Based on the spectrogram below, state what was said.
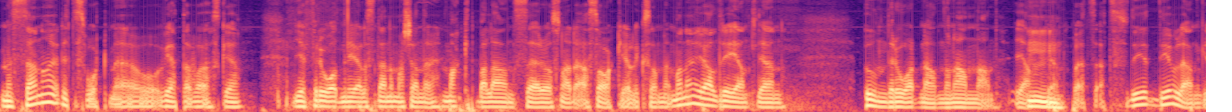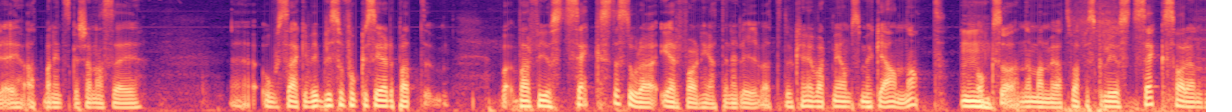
men sen har jag lite svårt med att veta vad jag ska ge för råd när det gäller sådär när man känner maktbalanser och sådana där saker. Liksom. Man är ju aldrig egentligen underordnad någon annan egentligen Mm. på ett sätt. Så det, det är väl en grej, att man inte ska känna sig eh, osäker. Vi blir så fokuserade på att va- varför just sex är stora erfarenheten i livet? Du kan ju ha varit med om så mycket annat Mm. också när man möts. Varför skulle just sex ha den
